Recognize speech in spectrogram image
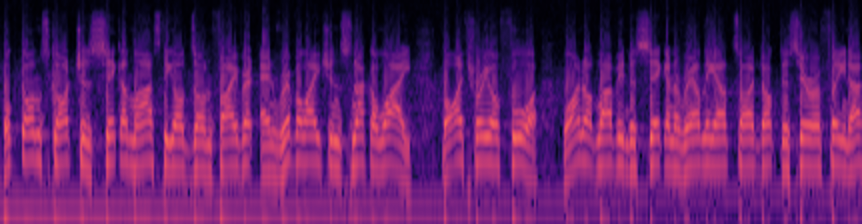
Hooked on Scotch as second last, the odds on favourite, and Revelation snuck away by three or four. Why not love into second around the outside, Dr. Serafina.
